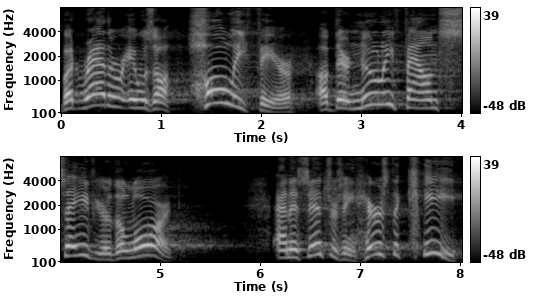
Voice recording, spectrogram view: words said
but rather it was a holy fear of their newly found Savior, the Lord. And it's interesting. Here's the key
